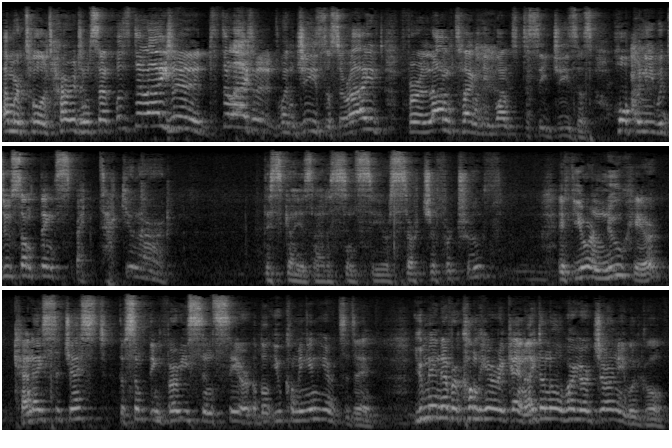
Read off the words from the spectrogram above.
And we're told Herod himself was delighted, delighted when Jesus arrived. For a long time, he wanted to see Jesus, hoping he would do something spectacular. This guy is not a sincere searcher for truth. If you're new here, Can I suggest there's something very sincere about you coming in here today? You may never come here again. I don't know where your journey will go.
